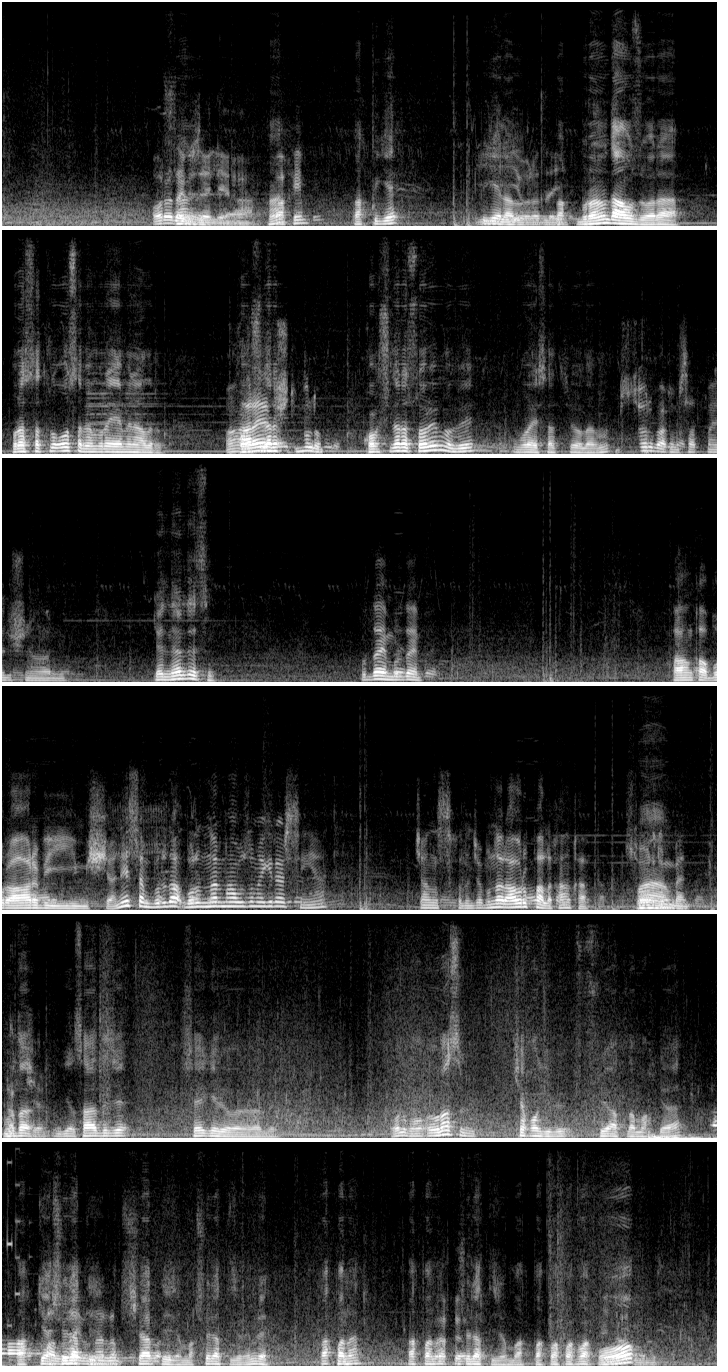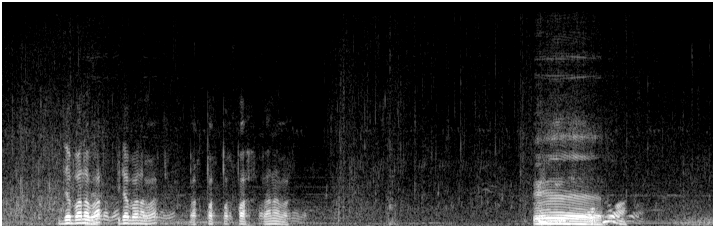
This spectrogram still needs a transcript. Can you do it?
Orada Sana- güzel ya. Ha? Bakayım. Bak bir gel. Bir İyi, gel iyi al. orada iyi. Bak buranın da havuzu var ha. Burası satılık olsa ben burayı hemen alırım. Aa, araya komşulara- düştüm oğlum. Komşulara soruyor mu bir? Burayı satıyorlar mı? Bir Sor bakayım satmayı düşünüyorlar mı? Gel neredesin? Buradayım buradayım. Kanka bura harbi iyiymiş ya. Neyse burada bunların havuzuna girersin ya. Canı sıkılınca. Bunlar Avrupalı kanka. Sordum ben. Burada ya sadece şey geliyorlar herhalde. Oğlum o, o nasıl bir keko gibi suya atlamak ya? Bak gel şöyle Vallahi atlayacağım. bunlardan Bak, şöyle atlayacağım. Bak şöyle atlayacağım Emre. Bak bana. Bak bana. Bak. Şöyle atlayacağım. Bak bak bak bak bak. Hop. Bir de bana bak, bir de bana bak. Bak bak bak bak, bana bak. Ee, Oldu mu?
